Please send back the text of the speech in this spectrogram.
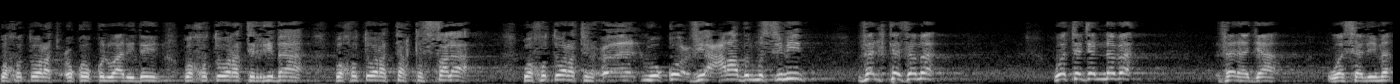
وخطورة عقوق الوالدين وخطورة الربا وخطورة ترك الصلاة وخطورة الوقوع في أعراض المسلمين فالتزم وتجنب فنجا وسلم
